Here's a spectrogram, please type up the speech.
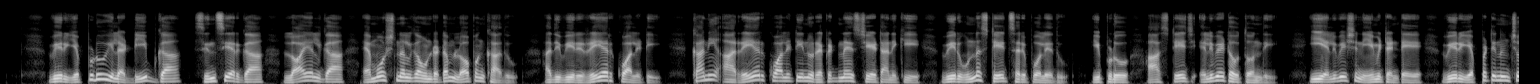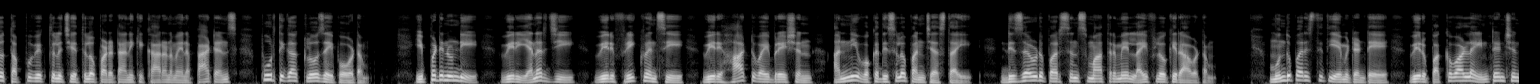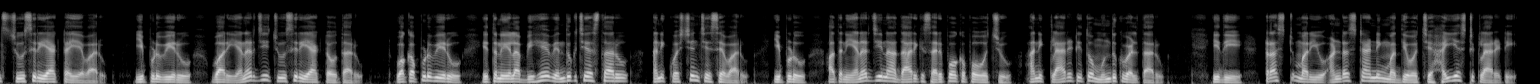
వీరు ఎప్పుడూ ఇలా డీప్గా సిన్సియర్గా లాయల్గా ఎమోషనల్గా ఉండటం లోపం కాదు. అది వీరి రేయర్ క్వాలిటీ. కానీ ఆ రేయర్ క్వాలిటీను రికగ్నైజ్ చేయటానికి వీరు ఉన్న స్టేజ్ సరిపోలేదు. ఇప్పుడు ఆ స్టేజ్ ఎలివేట్ అవుతోంది. ఈ ఎలివేషన్ ఏమిటంటే వీరు ఎప్పటినుంచో తప్పు వ్యక్తుల చేతిలో పడటానికి కారణమైన ప్యాటర్న్స్ పూర్తిగా క్లోజ్ అయిపోవటం. ఇప్పటి నుండి వీరి ఎనర్జీ వీరి ఫ్రీక్వెన్సీ వీరి హార్ట్ వైబ్రేషన్ అన్నీ ఒక దిశలో పనిచేస్తాయి. డిజర్వ్డ్ పర్సన్స్ మాత్రమే లైఫ్లోకి రావటం. ముందు పరిస్థితి ఏమిటంటే వీరు పక్కవాళ్ళ ఇంటెన్షన్స్ చూసి రియాక్ట్ అయ్యేవారు. ఇప్పుడు వీరు వారి ఎనర్జీ చూసి రియాక్ట్ అవుతారు. ఒకప్పుడు వీరు ఇతను ఇలా బిహేవ్ ఎందుకు చేస్తారు? అని క్వశ్చన్ చేసేవారు. ఇప్పుడు అతని ఎనర్జీ నా దారికి సరిపోకపోవచ్చు అని క్లారిటీతో ముందుకు వెళ్తారు. ఇది ట్రస్ట్ మరియు అండర్స్టాండింగ్ మధ్య వచ్చే హయ్యెస్ట్ క్లారిటీ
